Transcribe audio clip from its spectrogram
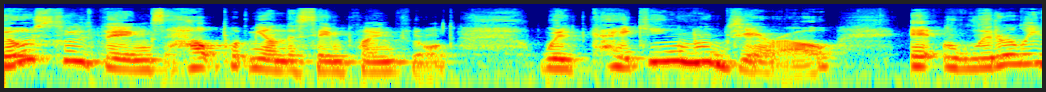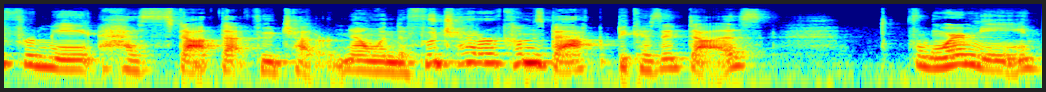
those two things help put me on the same playing field. With taking Mounjaro, it literally for me has stopped that food chatter. Now, when the food chatter comes back, because it does, for me,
